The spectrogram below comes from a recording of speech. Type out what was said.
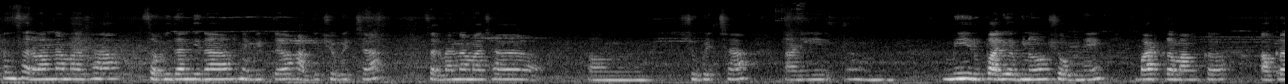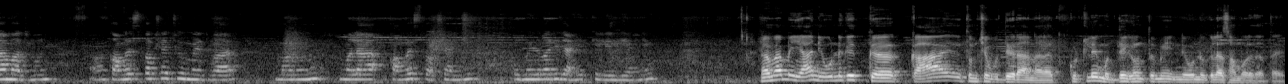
त्यातून सर्वांना माझ्या संविधान दिनानिमित्त हार्दिक शुभेच्छा. सर्वांना माझ्या शुभेच्छा आणि मी रुपाली अभिनव शोभणे वार्ड क्रमांक अकरामधून काँग्रेस पक्षाची उमेदवार म्हणून मला काँग्रेस पक्षाने उमेदवारी जाहीर केलेली आहे. मॅम या निवडणुकीत क- काय तुमचे मुद्दे राहणार आहेत? कुठले मुद्दे घेऊन तुम्ही निवडणुकीला सामोरे जात आहेत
